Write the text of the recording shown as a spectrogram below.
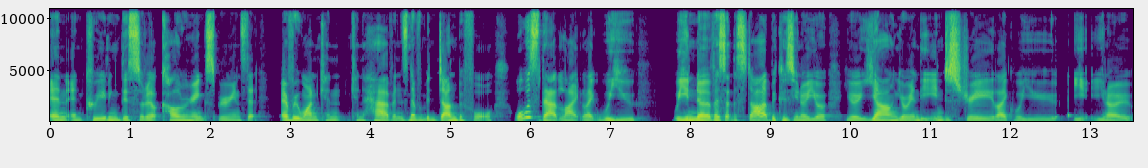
and and creating this sort of culinary experience that everyone can can have and it's never been done before what was that like like were you were you nervous at the start because you know you're you're young, you're in the industry. Like, were you you, you know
